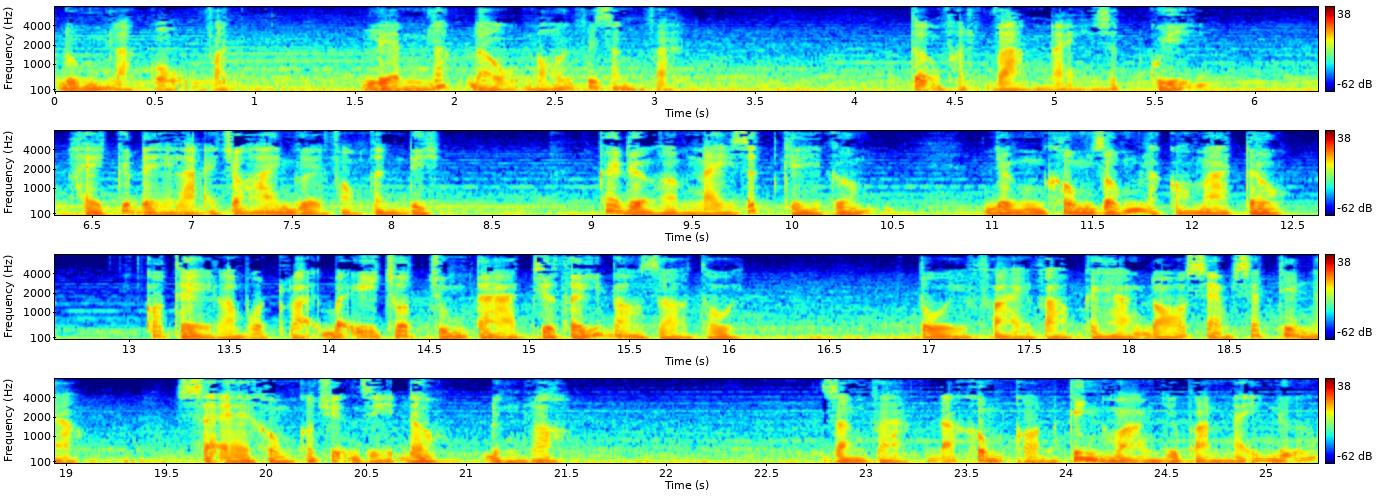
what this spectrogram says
đúng là cổ vật. Liền lắc đầu nói với răng vàng. Tượng Phật vàng này rất quý, hay cứ để lại cho hai người phòng thân đi. Cái đường hầm này rất ghê gớm, nhưng không giống là có ma đâu. có thể là một loại bẫy chốt chúng ta chưa thấy bao giờ thôi. Tôi phải vào cái hang đó xem xét thế nào. Sẽ không có chuyện gì đâu, đừng lo. Giang Vàng đã không còn kinh hoàng như ban nãy nữa,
